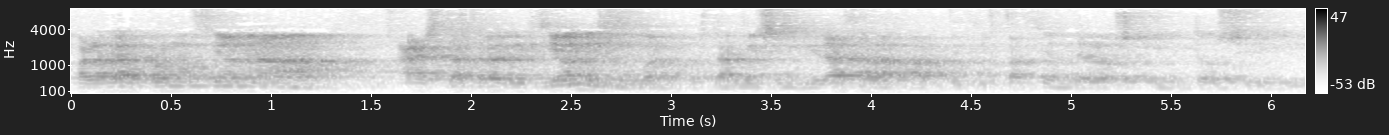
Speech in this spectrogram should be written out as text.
para dar promoción a, esta tradición y bueno, pues dar visibilidad a la participación de los quintos y,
